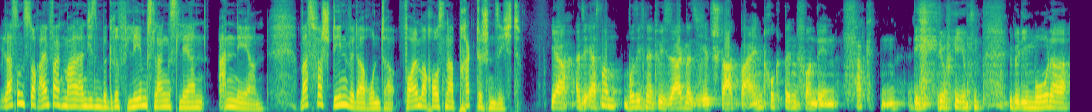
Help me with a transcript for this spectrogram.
lass uns doch einfach mal an diesem Begriff lebenslanges Lernen annähern. Was verstehen wir darunter, vor allem auch aus einer praktischen Sicht? Ja, also erstmal muss ich natürlich sagen, dass ich jetzt stark beeindruckt bin von den Fakten, die du eben über die Mona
